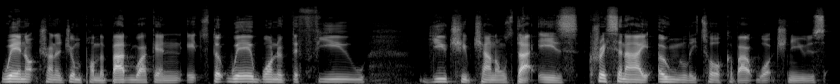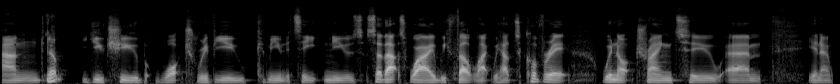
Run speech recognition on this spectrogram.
We're not trying to jump on the bandwagon. It's that we're one of the few YouTube channels that is Chris and I only talk about watch news and yep. YouTube watch review community news. So that's why we felt like we had to cover it. We're not trying to, um, you know,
